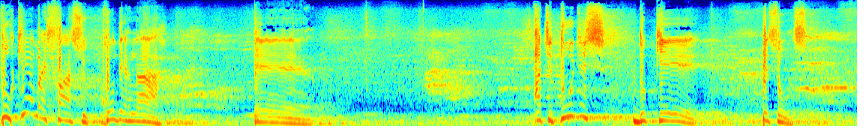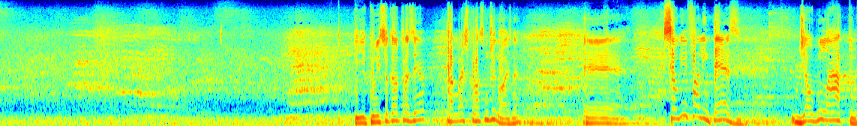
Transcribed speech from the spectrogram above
por que é mais fácil condenar é, atitudes do que pessoas. E com isso eu quero trazer para mais próximo de nós, né? É, se alguém fala em tese de algum ato,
